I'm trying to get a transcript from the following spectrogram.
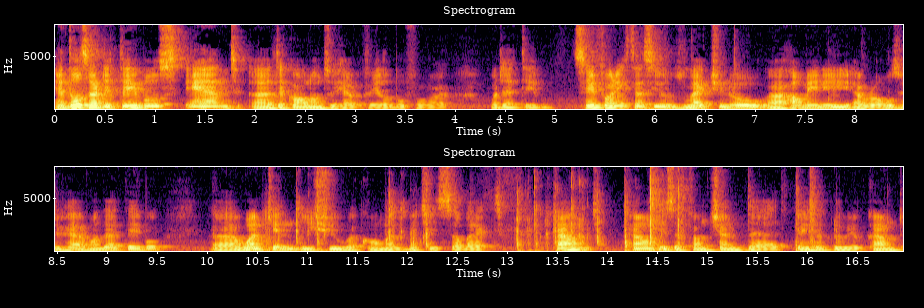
And those are the tables and uh, the columns we have available for, for that table. Say, for instance, you'd like to know uh, how many uh, rows you have on that table. Uh, one can issue a command which is select count. Count is a function that basically will count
